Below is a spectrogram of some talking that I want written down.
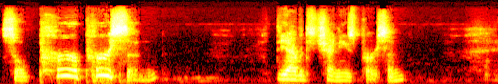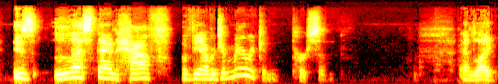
So per person, the average Chinese person is less than half of the average American person. And like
